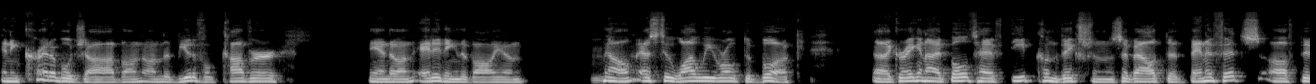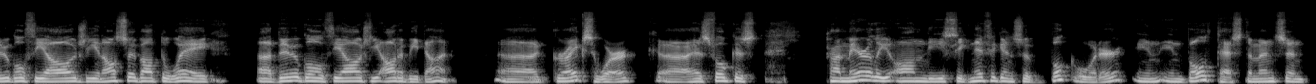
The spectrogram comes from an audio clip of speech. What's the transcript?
an incredible job on on the beautiful cover and on editing the volume. Mm-hmm. Now, as to why we wrote the book, uh, Greg and I both have deep convictions about the benefits of biblical theology and also about the way uh, biblical theology ought to be done. Uh, work uh, has focused primarily on the significance of book order in, in both testaments, and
